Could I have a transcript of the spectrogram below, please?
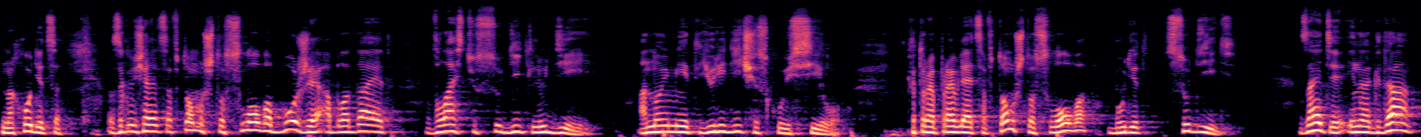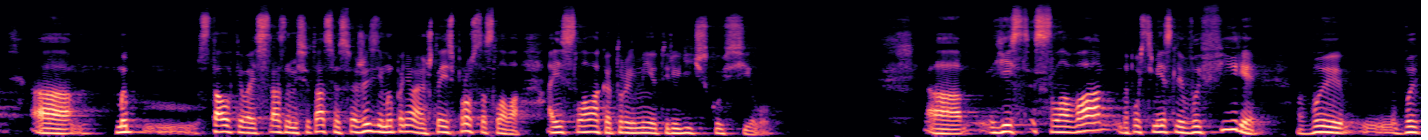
находится, заключается в том, что Слово Божие обладает властью судить людей. Оно имеет юридическую силу которая проявляется в том, что Слово будет судить. Знаете, иногда а, мы, сталкиваясь с разными ситуациями в своей жизни, мы понимаем, что есть просто слова, а есть слова, которые имеют юридическую силу. А, есть слова, допустим, если в эфире вы, вы,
